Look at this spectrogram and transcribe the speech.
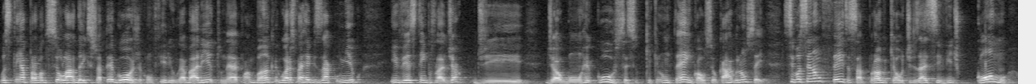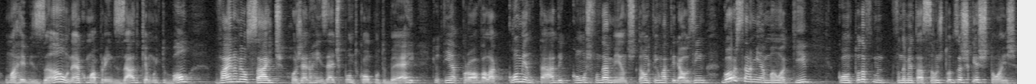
você tem a prova do seu lado aí que você já pegou, já conferiu o gabarito, né, com a banca, agora você vai revisar comigo e ver se tem possibilidade de, de, de algum recurso, o que, que não tem, qual o seu cargo, não sei. Se você não fez essa prova e quer utilizar esse vídeo como uma revisão, né, como um aprendizado, que é muito bom, vai no meu site, rogeriorenzetti.com.br, que eu tenho a prova lá comentada e com os fundamentos. Então tem um materialzinho, igual está na minha mão aqui, com toda a fundamentação de todas as questões.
